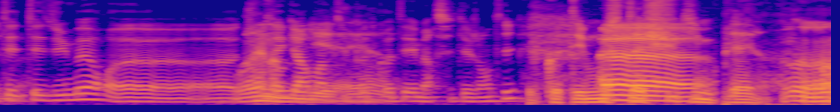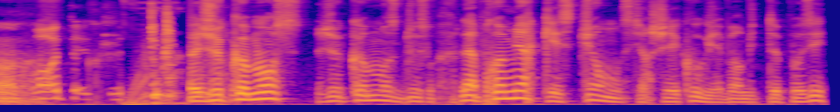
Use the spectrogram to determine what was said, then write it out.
tes- excuse-moi. tes humeurs, euh, Ouais, tu les gardes un petit peu de côté, merci, t'es gentil. Le côté moustachu Euh. qui me plaît. là. Oh, Euh, Je commence, je commence doucement. La première question, mon cher que j'avais envie de te poser,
